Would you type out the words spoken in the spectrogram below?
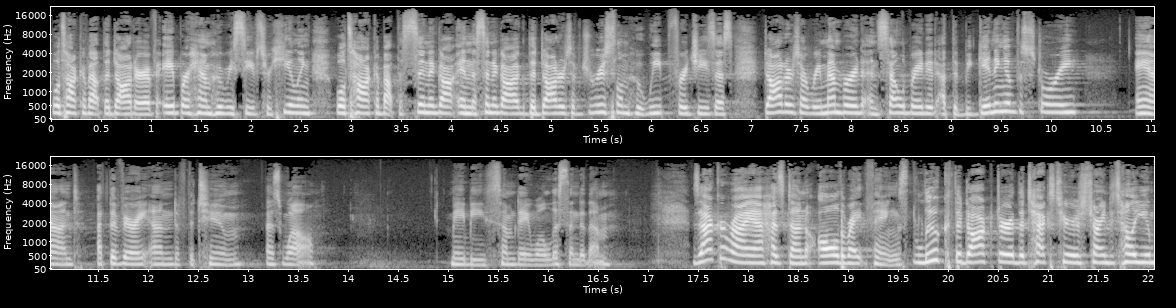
We'll talk about the daughter of Abraham who receives her healing. We'll talk about the synagogue in the synagogue, the daughters of Jerusalem who weep for Jesus. Daughters are remembered and celebrated at the beginning of the story and at the very end of the tomb as well. Maybe someday we'll listen to them. Zechariah has done all the right things. Luke, the doctor, the text here is trying to tell you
